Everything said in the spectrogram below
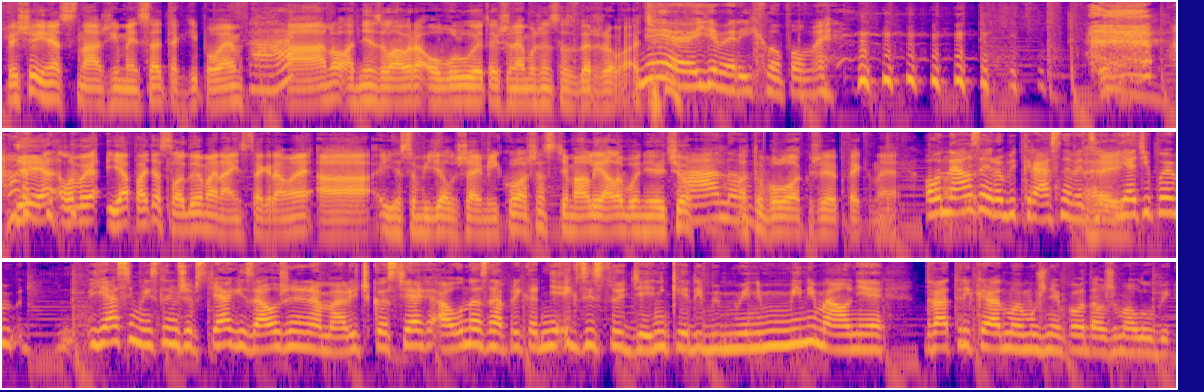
Vieš čo, ináč snažíme sa, tak ti poviem. Fakt? Áno, a dnes Laura ovuluje, takže nemôžem sa zdržovať. Nie, ideme rýchlo, poďme. Nie, ja, lebo ja, ja Paťa sledujem aj na Instagrame a ja som videl, že aj Mikuláša ste mali alebo niečo. Áno. A to bolo akože pekné. On naozaj robí krásne veci. Hej. Ja ti poviem, ja si myslím, že vzťah je založený na maličkostiach a u nás napríklad neexistuje deň, kedy by min- minimálne 2-3 krát môj muž nepovedal, že ma ľúbi.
